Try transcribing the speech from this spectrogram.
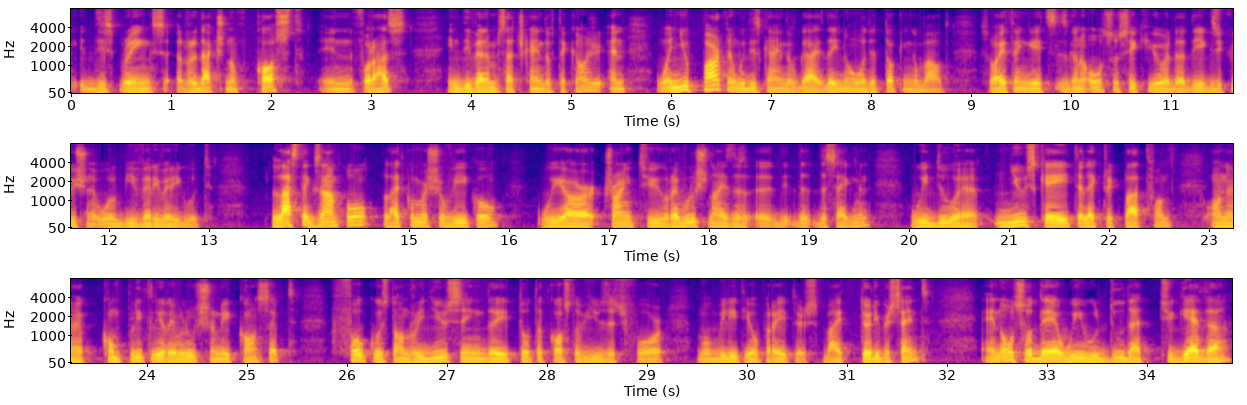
this brings a reduction of cost in, for us in developing such kind of technology. And when you partner with these kind of guys, they know what they're talking about. So I think it's, it's going to also secure that the execution will be very, very good. Last example, light commercial vehicle. We are trying to revolutionize the, uh, the, the segment. We do a new skate electric platform on a completely revolutionary concept focused on reducing the total cost of usage for mobility operators by 30%. And also there we will do that together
